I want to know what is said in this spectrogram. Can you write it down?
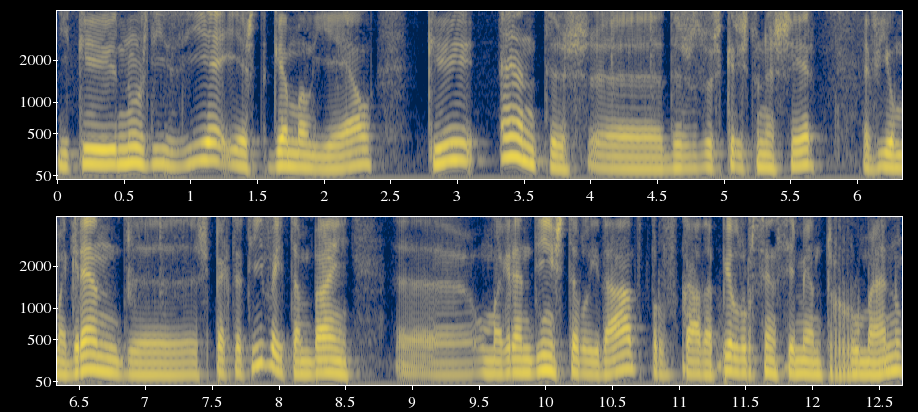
e que nos dizia este Gamaliel que antes eh, de Jesus Cristo nascer havia uma grande expectativa e também eh, uma grande instabilidade provocada pelo recenseamento romano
